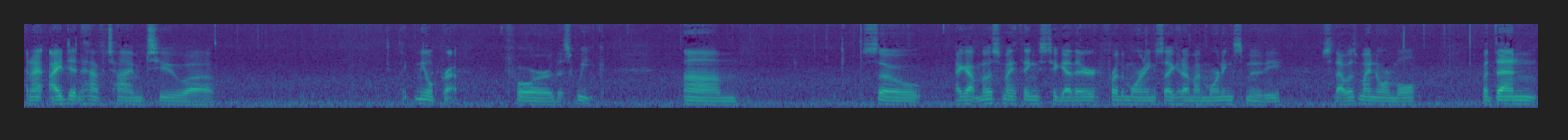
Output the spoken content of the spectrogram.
and I, I didn't have time to uh, like meal prep for this week. Um, so I got most of my things together for the morning so I could have my morning smoothie. So that was my normal. But then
